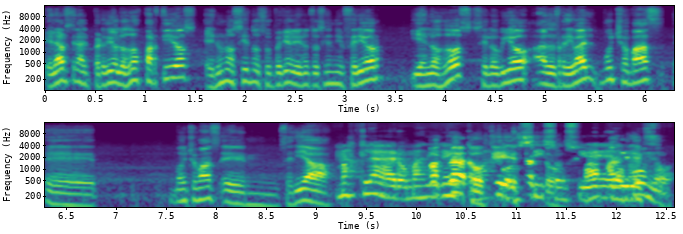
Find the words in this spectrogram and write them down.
el Arsenal perdió los dos partidos, en uno siendo superior y en otro siendo inferior, y en los dos se lo vio al rival mucho más eh, mucho más, em, sería... Más claro, más, directo, más profundo.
